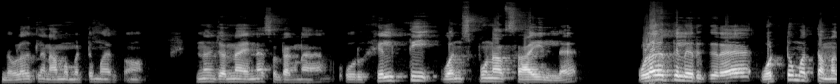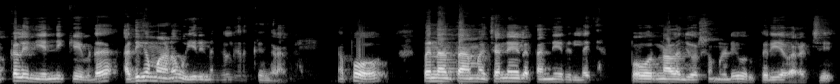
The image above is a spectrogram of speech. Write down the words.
இந்த உலகத்துல நாம மட்டுமா இருக்கோம்? இன்னும் சொன்னா என்ன சொல்றாங்கன்னா ஒரு ஹெல்த்தி ஒன் ஸ்பூன் ஆஃப் சாயில்ல உலகத்தில் இருக்கிற ஒட்டுமொத்த மக்களின் எண்ணிக்கையை விட அதிகமான உயிரினங்கள் இருக்குங்கிறாங்க. அப்போ இப்போ நான் நம்ம சென்னையில் தண்ணீர் இல்லை. இப்போ ஒரு நாலஞ்சு வருஷம் முன்னாடி ஒரு பெரிய வறட்சி.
